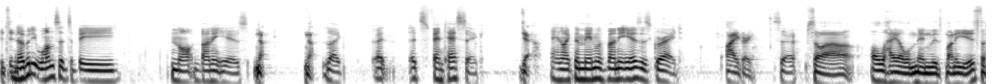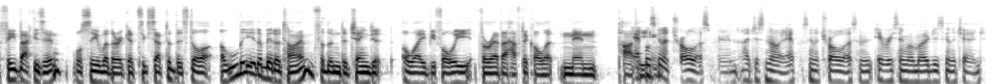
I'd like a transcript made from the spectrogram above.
it's Nobody wants it to be not bunny ears. no, no, Like, it, it's fantastic. yeah. And like the men with bunny ears is great. I agree. So So, uh, all hail men with money ears. The feedback is in. We'll see whether it gets accepted. There's still a little bit of time for them to change it away before we forever have to call it men partying. Apple's going to troll us, man. I just know it. Apple's going to troll us, and every single emoji is going to change.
